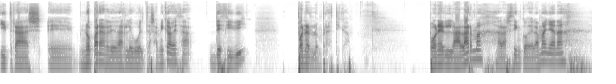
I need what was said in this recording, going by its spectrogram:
y tras eh, no parar de darle vueltas a mi cabeza, decidí ponerlo en práctica. Poner la alarma a las 5 de la mañana,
